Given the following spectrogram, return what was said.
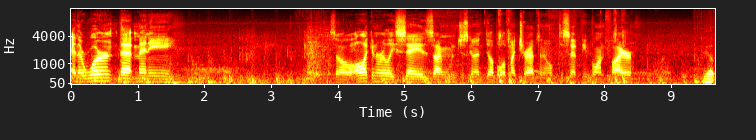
And there weren't that many... So all I can really say is I'm just gonna double up my traps and hope to set people on fire. Yep.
